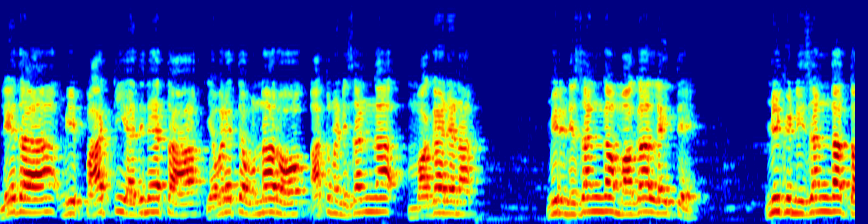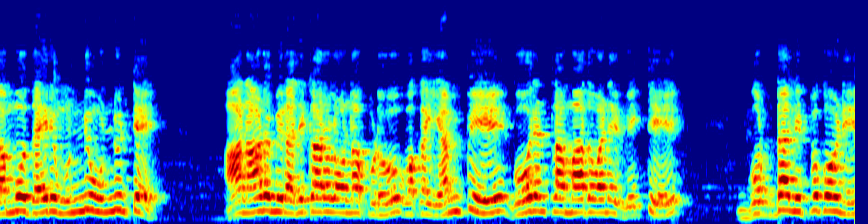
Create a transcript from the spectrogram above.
లేదా మీ పార్టీ అధినేత ఎవరైతే ఉన్నారో అతను నిజంగా మగాడేనా? మీరు నిజంగా మగాళ్ళైతే మీకు నిజంగా దమ్ము ధైర్యం ఉండి ఉండుంటే ఆనాడు మీరు అధికారంలో ఉన్నప్పుడు ఒక ఎంపీ గోరెంట్ల మాధవ్ అనే వ్యక్తి గుడ్డ లిప్పుకొని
